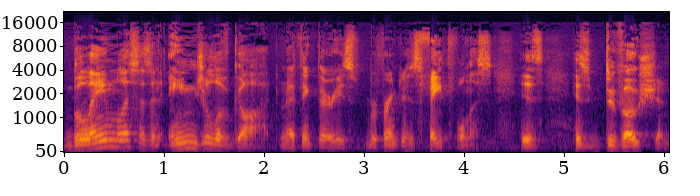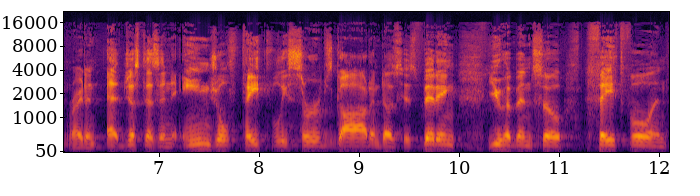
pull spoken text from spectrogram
blameless as an angel of God. And I think there he's referring to his faithfulness, his, his devotion, right? And uh, just as an angel faithfully serves God and does his bidding, you have been so faithful and,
